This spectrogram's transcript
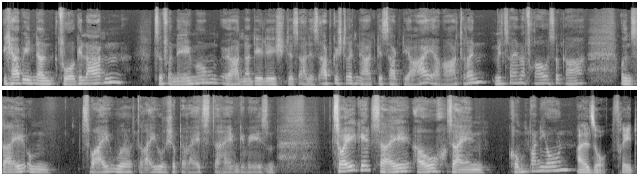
Ich habe ihn dann vorgeladen zur Vernehmung. Er hat natürlich das alles abgestritten. Er hat gesagt, ja, er war drin, mit seiner Frau sogar, und sei um zwei Uhr, drei Uhr schon bereits daheim gewesen. Zeuge sei auch sein Kompagnon. Also, Fred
